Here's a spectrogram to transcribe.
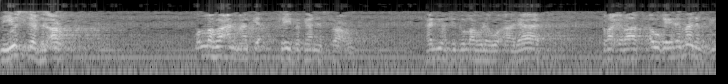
ليسر في الأرض. والله أعلم كيف كان يسرعه هل يحدث الله له آلات طائرات أو غيره؟ ما ندري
